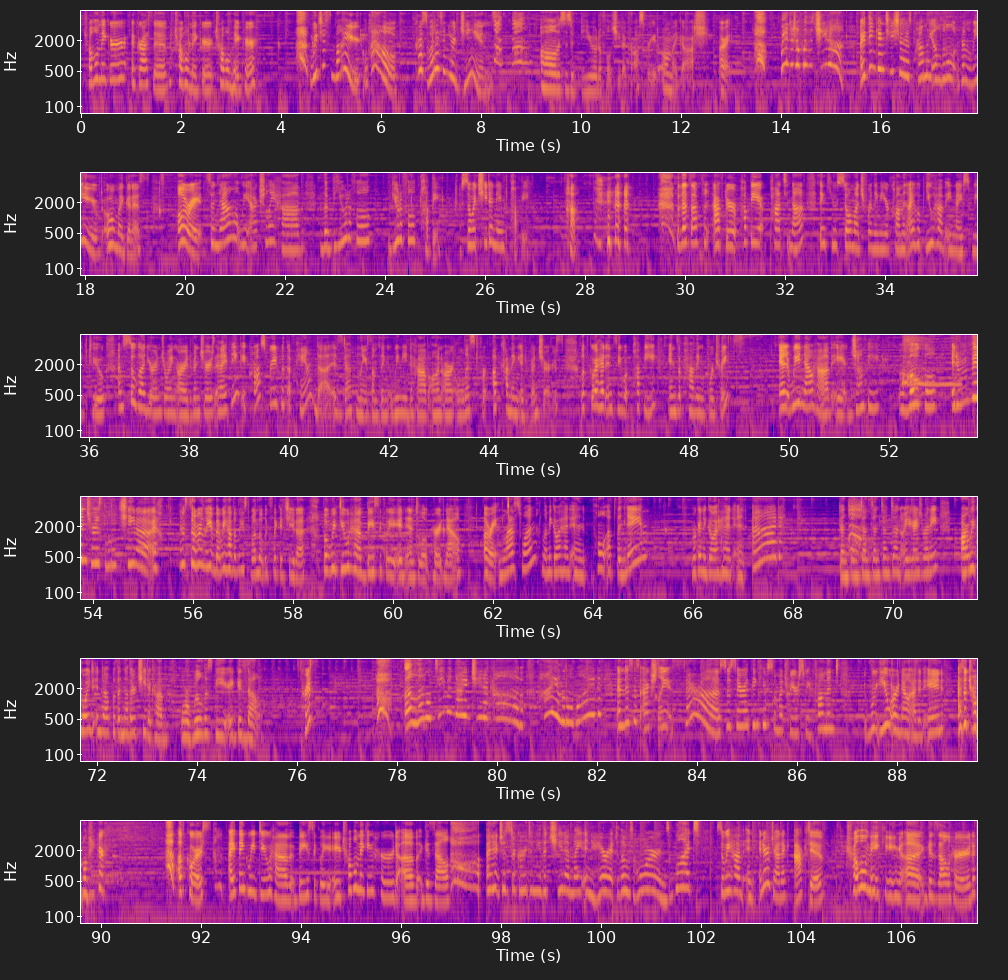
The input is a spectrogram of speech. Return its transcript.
Troublemaker, aggressive, troublemaker, troublemaker. we just might. Wow. Chris, what is in your genes? Oh, this is a beautiful cheetah crossbreed. Oh my gosh. All right. we ended up with a cheetah. I think Antisha is probably a little relieved. Oh my goodness. All right, so now we actually have the beautiful, beautiful puppy. So a cheetah named Puppy. Huh. but that's after, after Puppy Patna. Thank you so much for leaving your comment. I hope you have a nice week too. I'm so glad you're enjoying our adventures, and I think a crossbreed with a panda is definitely something we need to have on our list for upcoming adventures. Let's go ahead and see what Puppy ends up having for traits. And we now have a jumpy, vocal, adventurous little cheetah. I'm so relieved that we have at least one that looks like a cheetah, but we do have basically an antelope herd now. All right, and last one, let me go ahead and pull up the name. We're gonna go ahead and add. Dun dun dun dun dun dun. Are you guys ready? Are we going to end up with another cheetah cub or will this be a gazelle? Chris? Demon cheetah cub! Hi, little one! And this is actually Sarah. So Sarah, thank you so much for your sweet comment. You are now added in as a troublemaker. of course, I think we do have basically a troublemaking herd of gazelle. and it just occurred to me the cheetah might inherit those horns. What? So we have an energetic, active, troublemaking uh, gazelle herd.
